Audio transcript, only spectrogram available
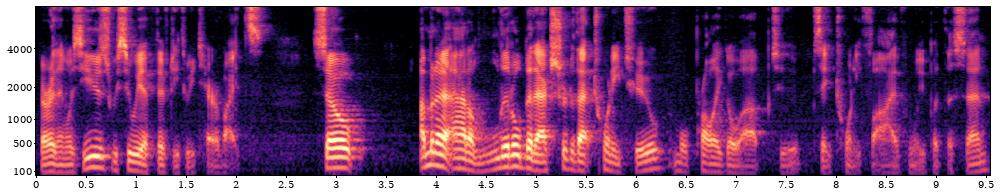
if everything was used, we see we have 53 terabytes. So I'm going to add a little bit extra to that 22. And we'll probably go up to, say, 25 when we put this in.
